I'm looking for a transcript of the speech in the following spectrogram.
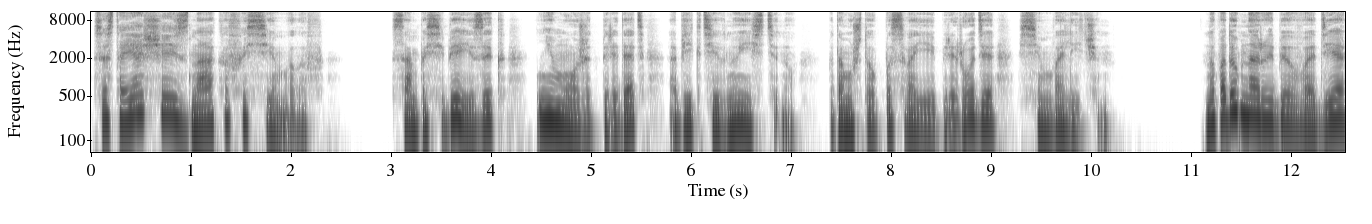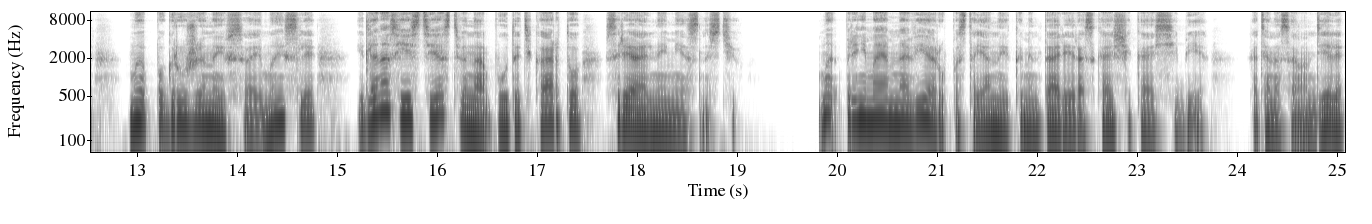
состоящая из знаков и символов. Сам по себе язык не может передать объективную истину, потому что по своей природе символичен. Но подобно рыбе в воде, мы погружены в свои мысли, и для нас естественно путать карту с реальной местностью. Мы принимаем на веру постоянные комментарии рассказчика о себе, хотя на самом деле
